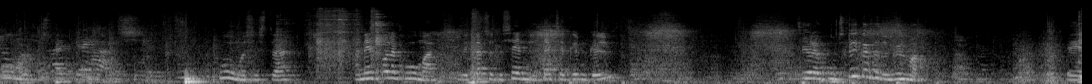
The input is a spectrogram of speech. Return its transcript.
kuumusest äkki läheks? kuumusest või? aga need pole kuumad, võid katsuda, see on nüüd täitsa külm-külm. see ei ole kuum, kõik asjad on külmad. nii,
